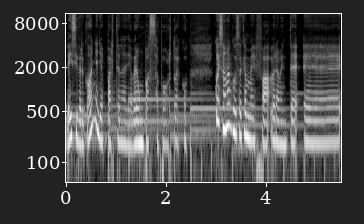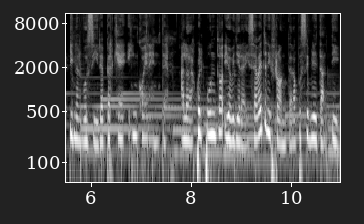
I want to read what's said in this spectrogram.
lei si vergogna di appartenere, di avere un passaporto. Ecco, questa è una cosa che a me fa veramente eh, innervosire perché è incoerente. Allora a quel punto io vi direi, se avete di fronte la possibilità di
